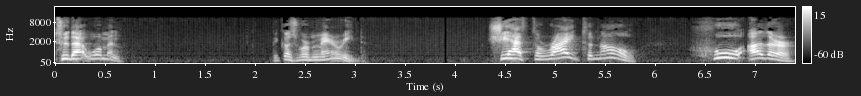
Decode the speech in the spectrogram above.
to that woman because we're married. She has the right to know who other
